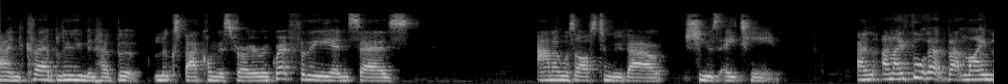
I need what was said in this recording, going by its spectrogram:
And Claire Bloom, in her book, looks back on this very regretfully and says, Anna was asked to move out. She was 18. And, and I thought that that line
